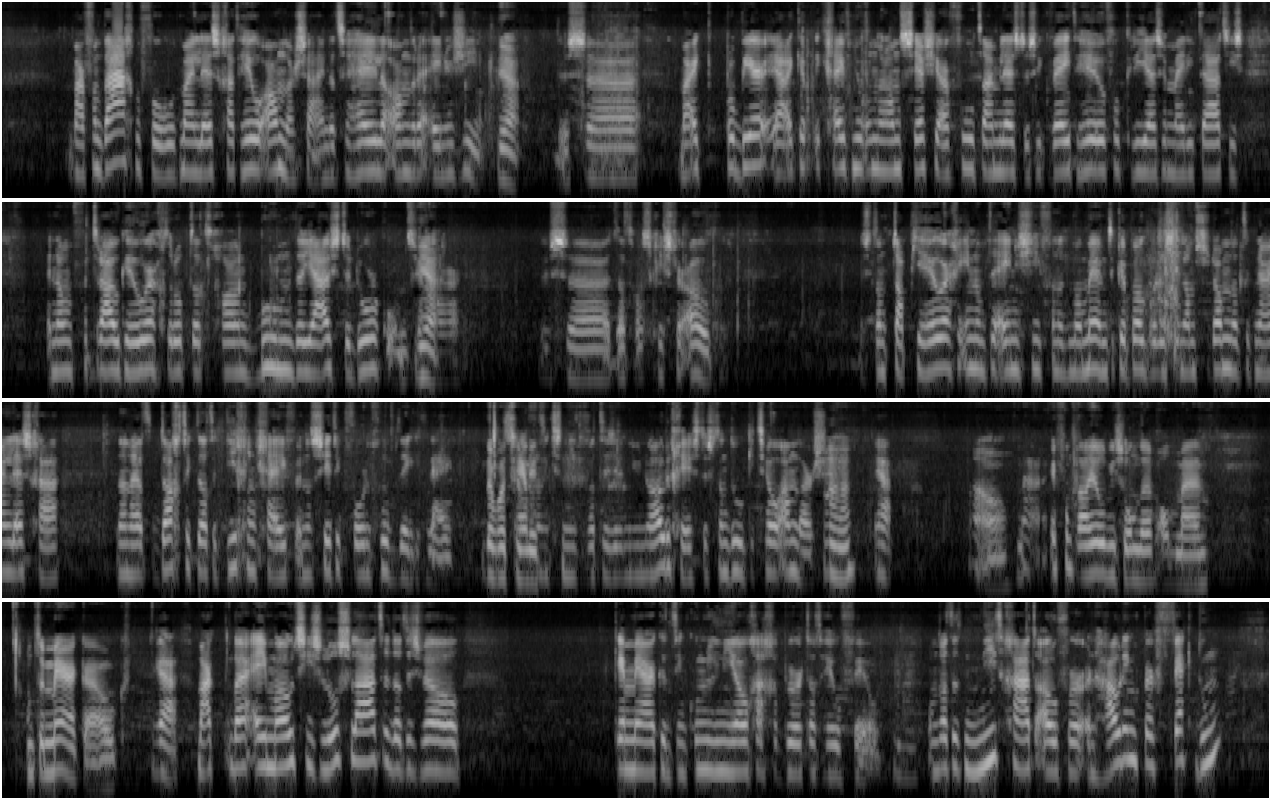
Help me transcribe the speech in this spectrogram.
Maar vandaag bijvoorbeeld, mijn les gaat heel anders zijn. Dat is een hele andere energie. Ja, Dus, eh, maar ik probeer, ja, ik, heb, ik geef nu onderhand zes jaar fulltime les. Dus ik weet heel veel kriya's en meditaties. En dan vertrouw ik heel erg erop dat gewoon boem de juiste doorkomt. Zeg Ja. maar. Dus eh, dat was gisteren ook. Dus dan tap je heel erg in op de energie van het moment. Ik heb ook wel eens in Amsterdam dat ik naar een les ga. Dan had- dacht ik dat ik die ging geven. En dan zit ik voor de groep denk ik, nee, dat wordt helemaal niet. iets niet wat er nu nodig is. Dus dan doe ik iets heel anders. Mhm. Ja. Oh, nou, ik vond het wel heel bijzonder om, eh, om te merken ook. Ja, maar, maar emoties loslaten, dat is wel. kenmerkend in Kundalini Yoga gebeurt dat heel veel. Mhm. Omdat het niet gaat over een houding perfect doen,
